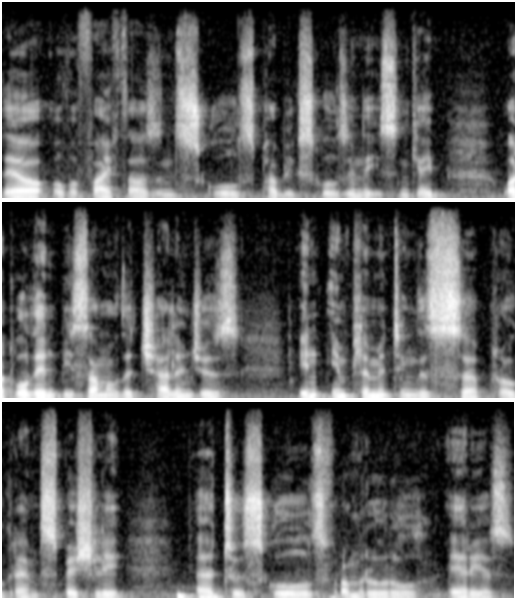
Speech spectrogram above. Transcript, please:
there are over 5,000 schools, public schools in the Eastern Cape. What will then be some of the challenges in implementing this uh, program, especially uh, to schools from rural areas?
